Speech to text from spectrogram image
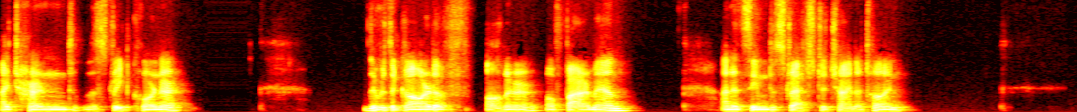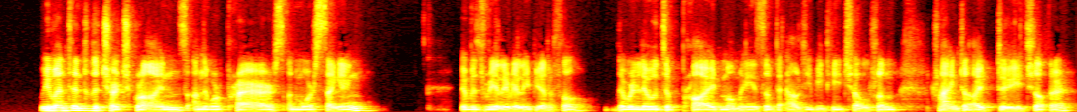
I turned the street corner. There was a guard of honor of firemen, and it seemed to stretch to Chinatown. We went into the church grounds and there were prayers and more singing. It was really, really beautiful. There were loads of proud mummies of the LGBT children trying to outdo each other.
